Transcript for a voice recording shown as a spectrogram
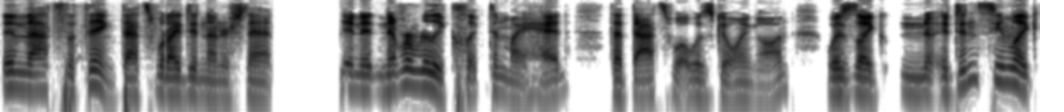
And that's the thing. That's what I didn't understand and it never really clicked in my head that that's what was going on was like it didn't seem like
